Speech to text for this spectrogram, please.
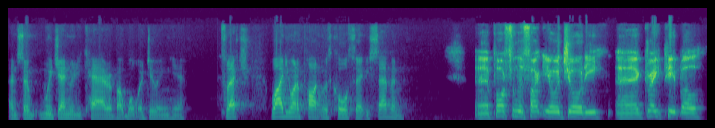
and so we generally care about what we're doing here. Fletch, why do you want to partner with Core 37? Uh, apart from the fact you're Geordie, uh, great people,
